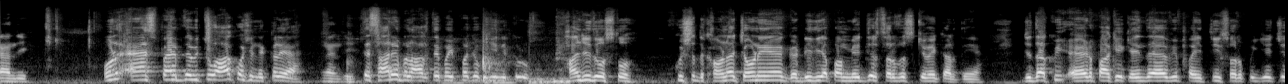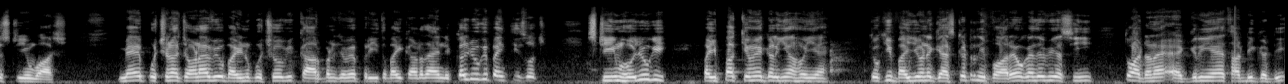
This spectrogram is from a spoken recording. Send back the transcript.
ਹਾਂਜੀ। ਹੁਣ ਐਸ ਪਾਈਪ ਦੇ ਵਿੱਚੋਂ ਆਹ ਕੁਝ ਨਿਕਲਿਆ। ਹਾਂਜੀ। ਤੇ ਸਾਰੇ ਬਲਾਕ ਤੇ ਪਾਈਪਾਂ ਚੋਂ ਕੀ ਨਿਕਲੂ? ਹਾਂਜੀ ਦੋਸਤੋ ਕੁਝ ਦਿਖਾਉਣਾ ਚਾਹੁੰਦੇ ਆ ਗੱਡੀ ਦੀ ਆਪਾਂ ਮੇਜਰ ਸਰਵਿਸ ਕਿਵੇਂ ਕਰਦੇ ਆ? ਜਿੱਦਾਂ ਕੋਈ ਐਡ ਪਾ ਕੇ ਕਹਿੰਦਾ ਹੈ ਵੀ 3500 ਰੁਪਏ ਚ ਸਟੀਮ ਵਾਸ਼ ਮੈਂ ਇਹ ਪੁੱਛਣਾ ਚਾਹਣਾ ਵੀ ਉਹ ਬਾਈ ਨੂੰ ਪੁੱਛੋ ਵੀ ਕਾਰਬਨ ਜਿਵੇਂ ਪ੍ਰੀਤ ਬਾਈ ਕੱਢਦਾ ਹੈ ਨਿਕਲ ਜੂਗੀ 3500 ਚ? ਸਟੀਮ ਹੋ ਜੂਗੀ? ਪਾਈਪਾਂ ਕਿਵੇਂ ਗਲੀਆਂ ਹੋਈਆਂ? ਕਿਉਂਕਿ ਬਾਈ ਜੀ ਉਹਨੇ ਗੈਸਕਟ ਨਹੀਂ ਪਵਾ ਰਹੇ ਉਹ ਕਹਿੰਦੇ ਵੀ ਅਸੀਂ ਤੁਹਾਡਾ ਨਾਲ ਐਗਰੀ ਹੈ ਸਾਡੀ ਗੱਡੀ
